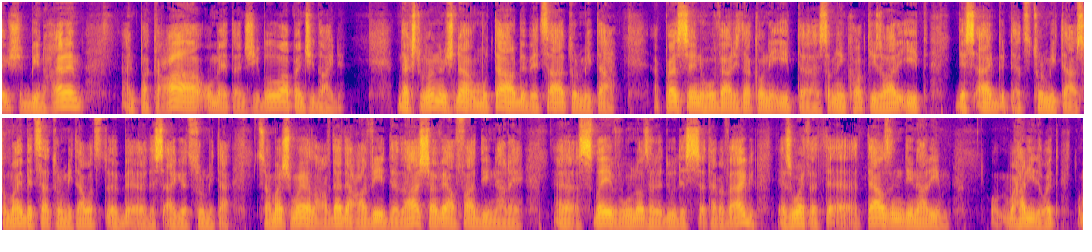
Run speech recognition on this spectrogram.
You should be in harem. And paka'a umeta, and she blew up and she died. Next, we learn the Mishnah, umutar bebetza turmita. A person who vowed he's not going to eat uh, something cooked, he's allowed to eat this egg that's turmita. So my betza turmita, what's uh, this egg that's turmita? So Amar Shmuel, avda da avid la shave alfa dinare a slave who knows how to do this type of egg is worth a, th- a thousand dinarim. How do you do it? You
